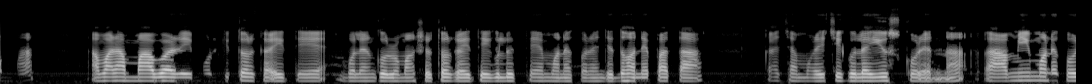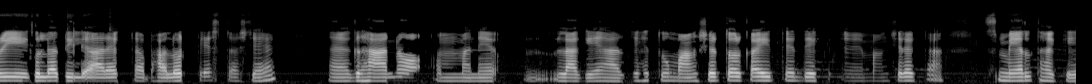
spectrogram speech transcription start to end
আম্মা। আমার আম্মা আবার এই মুরগির তরকারিতে বলেন গরুর মাংসের তরকারিতে এগুলোতে মনে করেন যে ধনে পাতা, কাঁচামরিচ এগুলো ইউজ করেন না। আমি মনে করি এগুলা দিলে আর একটা ভালো টেস্ট আসে ঘ্রাণও মানে লাগে। আর যেহেতু মাংসের তরকারিতে দেখ মাংসের একটা স্মেল থাকে,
